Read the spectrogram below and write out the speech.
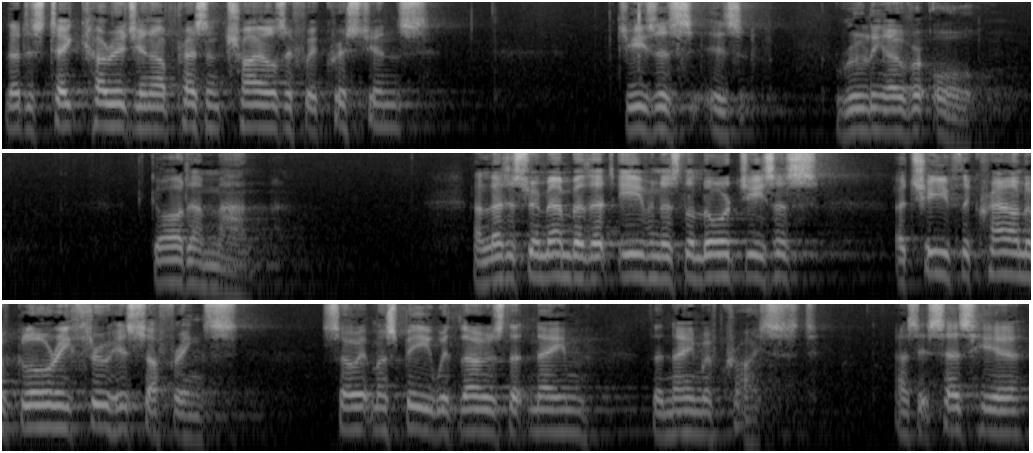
let us take courage in our present trials if we're Christians. Jesus is ruling over all, God and man. And let us remember that even as the Lord Jesus achieved the crown of glory through his sufferings, so it must be with those that name the name of Christ. As it says here,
